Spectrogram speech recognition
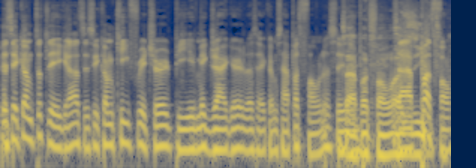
mais c'est comme tous les grands, c'est comme Keith Richard puis Mick Jagger, là, c'est comme ça n'a pas de fond. Là, Ça n'a pas de fond. Ça n'a pas de fond.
